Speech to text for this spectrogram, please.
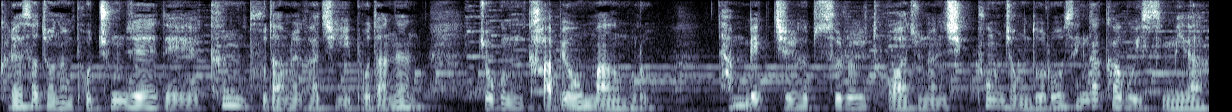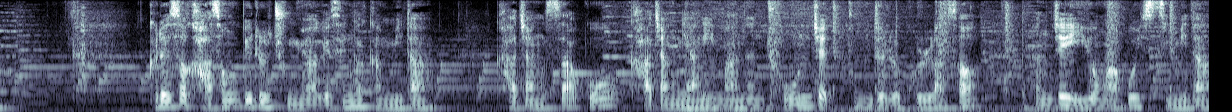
그래서 저는 보충제에 대해 큰 부담을 가지기보다는 조금 가벼운 마음으로 단백질 흡수를 도와주는 식품 정도로 생각하고 있습니다. 그래서 가성비를 중요하게 생각합니다. 가장 싸고 가장 양이 많은 좋은 제품들을 골라서 현재 이용하고 있습니다.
